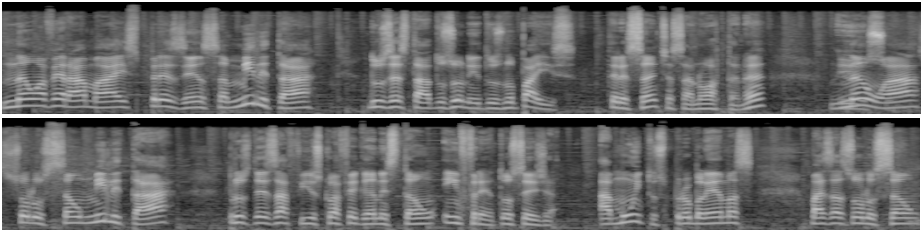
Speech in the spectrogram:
não haverá mais presença militar dos Estados Unidos no país. Interessante essa nota, né? Isso. Não há solução militar para os desafios que o Afeganistão enfrenta. Ou seja, há muitos problemas, mas a solução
